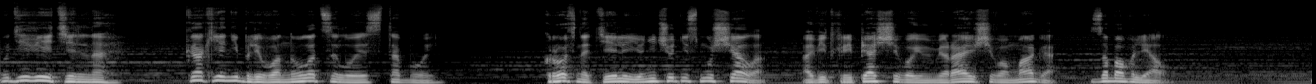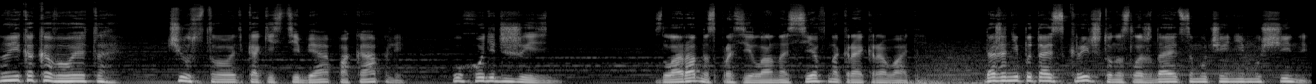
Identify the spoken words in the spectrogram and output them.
Удивительно, как я не блеванула, целуясь с тобой. Кровь на теле ее ничуть не смущала, а вид хрипящего и умирающего мага забавлял. Ну и каково это – чувствовать, как из тебя по капле уходит жизнь? Злорадно спросила она, сев на край кровати, даже не пытаясь скрыть, что наслаждается мучением мужчины.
